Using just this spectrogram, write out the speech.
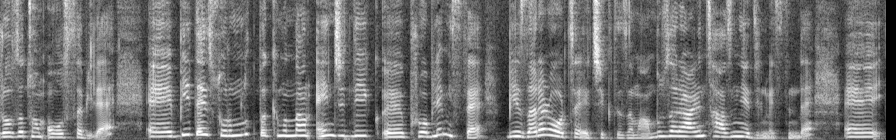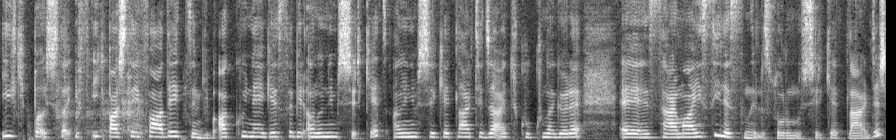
Rosatom olsa bile. E, bir de sorumluluk bakımından en ciddi e, problem ise bir zarar ortaya çıktığı zaman bu zararın tazmin edilmesinde e, ilk başta ilk başta ifade ettiğim gibi Akkuyu NGS bir anonim şirket. Anonim şirketler ticaret hukukuna göre e, sermayesiyle sınırlı sorumlu şirketlerdir.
